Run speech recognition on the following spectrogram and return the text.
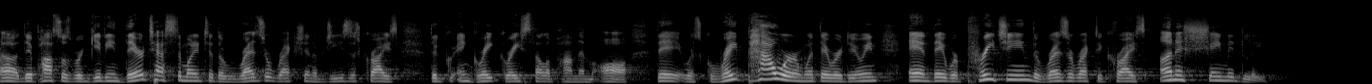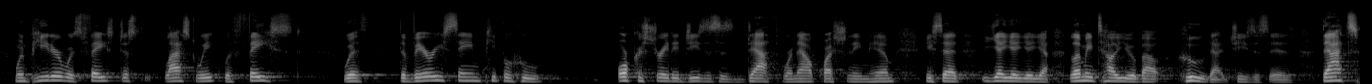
Uh, the apostles were giving their testimony to the resurrection of Jesus Christ, the, and great grace fell upon them all. there was great power in what they were doing, and they were preaching the resurrected Christ unashamedly. When Peter was faced just last week with faced with the very same people who orchestrated Jesus' death were now questioning him. He said, Yeah, yeah, yeah, yeah. Let me tell you about who that Jesus is. That's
